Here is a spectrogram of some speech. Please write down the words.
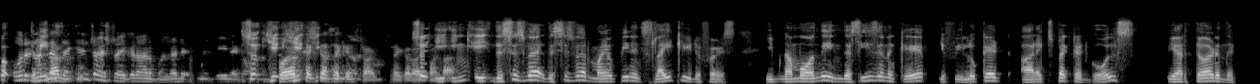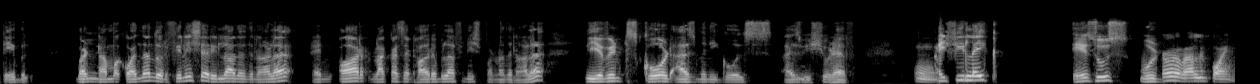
So, ஒரு I mean, நல்ல செகண்ட் சாய்ஸ் ஸ்ட்ரைக்கரா இருப்பான்ல definitely like So he- Perfect second start striker. so i- in- i- this is where this is where my opinion slightly differs if நம்ம வந்து இந்த சீசனுக்கு if we look at our expected goals we are third in the table but. நமக்கு வந்து அந்த ஒரு ஃபினிஷர் இல்லாததுனால and or லக்காசெட் ஹாரிபிளா ஃபினிஷ் பண்ணதுனால we haven't scored as many goals as we should have. i feel like jesus would Oh, valid point.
